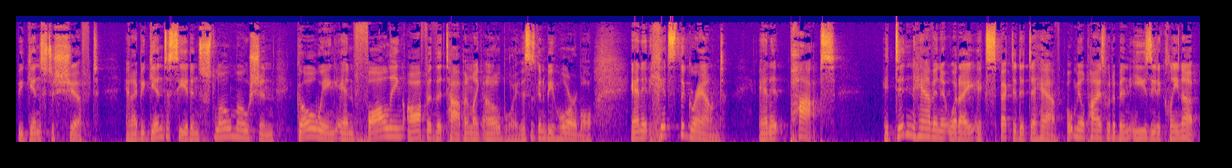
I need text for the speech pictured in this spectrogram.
begins to shift. And I begin to see it in slow motion going and falling off of the top. I'm like, oh boy, this is going to be horrible. And it hits the ground and it pops. It didn't have in it what I expected it to have. Oatmeal pies would have been easy to clean up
